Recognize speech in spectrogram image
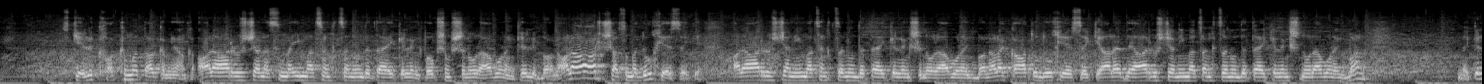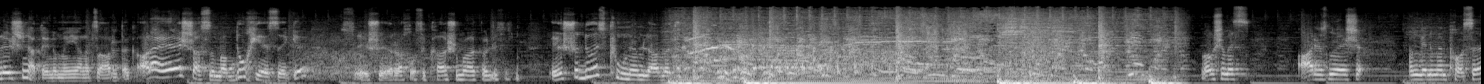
Սկելը քակմա տակը միանք։ Արա Արուշ ջան ասում է իմացանք ծնունդը դա եկել ենք, ոբշմ շնորհավոր ենք էլի բան։ Արա Արուշ ասում է դուք ես եկե։ Արա Արուշ ջան իմացանք ծնունդը դա եկել ենք շնորհավոր ենք բան։ Արա Կատու դուք ես եկե։ Արա դե Արուշ ջան իմացանք ծնունդը դա եկել ենք շնորհավոր ենք բան։ Մեկը լեշին է տենում են յանց արդակ։ Արա էշ ասում է դուք ես եկե։ Էշ երախոսը քաշում է ակալիս։ Էշը դու ես քունեմ լավը։ Ոբշմ ես Արուշն ու էշը ընկնում են փոսը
